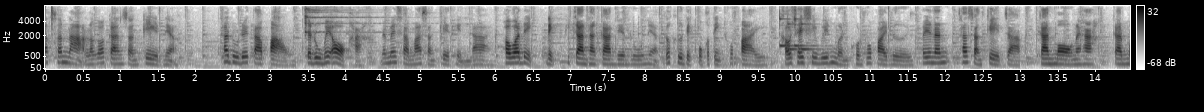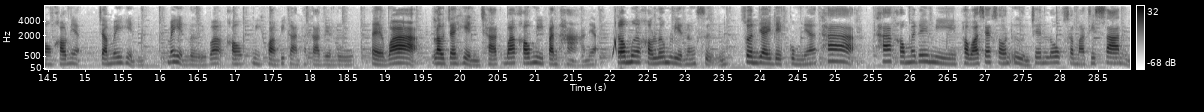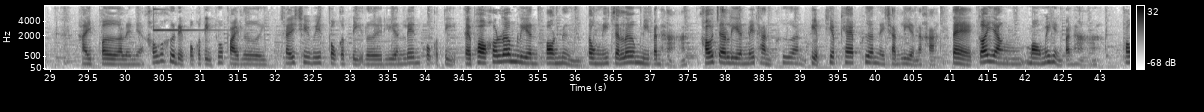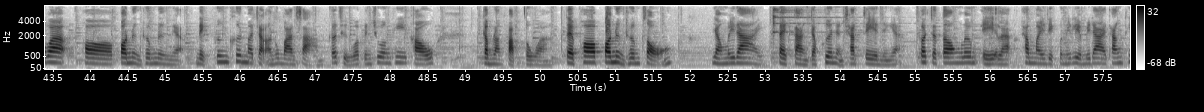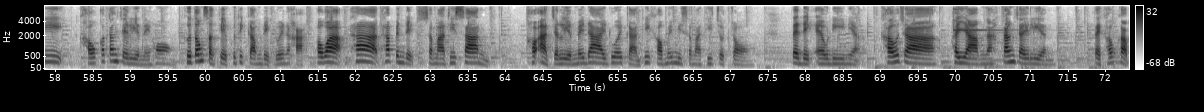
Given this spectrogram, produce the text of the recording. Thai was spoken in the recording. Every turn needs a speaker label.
Speaker 1: ลักษณะแล้วก็การสังเกตเนี่ยถ้าดูด้วยตาเปล่าจะดูไม่ออกค่ะและไม่สามารถสังเกตเห็นได้ เพราะว่าเด็กเด็กพิการทางการเรียนรู้เนี่ยก็คือเด็กปกติทั่วไป เขาใช้ชีวิตเหมือนคนทั่วไปเลย เพราะฉะนั้นถ้าสังเกตจากการมองนะคะ การมองเขาเนี่ยจะไม่เห็นไม่เห็นเลยว่าเขามีความพิการทางการเรียนรู้ แต่ว่าเราจะเห็นชัดว่าเขามีปัญหาเนี่ยก็เมื่อเขาเริ่มเรียนหนังสือ ส่วนใหญ่เด็กกลุ่มนี้ถ้าถ้าเขาไม่ได้มีภาวะแทรกซ้อนอื่น เช่นโรคสมาธิสั้น ไฮเปอร์อะไรเนี่ยเขาก็คือเด็กปกติทั่วไปเลย ใช้ชีวิตปกติเลยเรียนเล่นปกติ แต่พอเขาเริ่มเรียนป .1 ตรงนี้จะเริ่มมีปัญหา เขาจะเรียนไม่ทันเพื่อน เปรียบเทียบแค่เพื่อนในชั้นเรียนนะคะ แต่ก็ยังมองไม่เห็นปัญหาเพราะว่าพอป .1 เทอมหนึ่งเนี่ยเด็กเพิ่งขึ้นมาจากอนุบาล 3 ก็ถือว่าเป็นช่วงที่เขากำลังปรับตัว แต่พอป .1 เทอม2 ยังไม่ได้ แตกต่างจากเพื่อนอย่างชัดเจนอย่างเงี้ยก็จะต้องเริ่มเอะละทำไมเด็กคนนี้เรียนไม่ได้ ทั้งที่เขาก็ตั้งใจเรียนในห้อง คือต้องสังเกตพฤติกรรมเด็กด้วยนะคะ เพราะว่าถ้าถ้าเป็นเด็กสมาธิสั้น เขาอาจจะเรียนไม่ได้ด้วยการที่เขาไม่มีสมาธิจดจ่อแต่เด็ก LD เนี่ยเขาจะพยายามนะตั้งใจเรียน แต่เขากับ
